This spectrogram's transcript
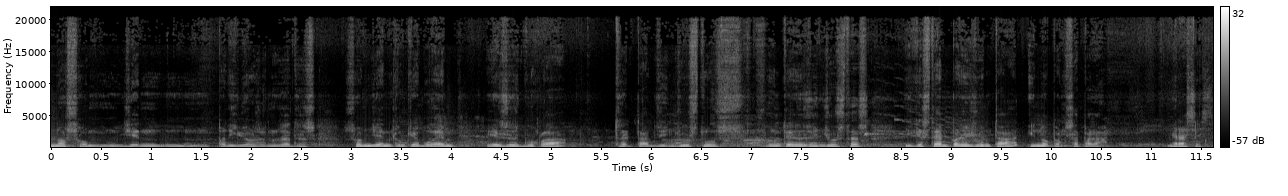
no som gent perillosa nosaltres, som gent que el que volem és esborrar tractats injustos, fronteres injustes i que estem per ajuntar i no per separar. Gràcies.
